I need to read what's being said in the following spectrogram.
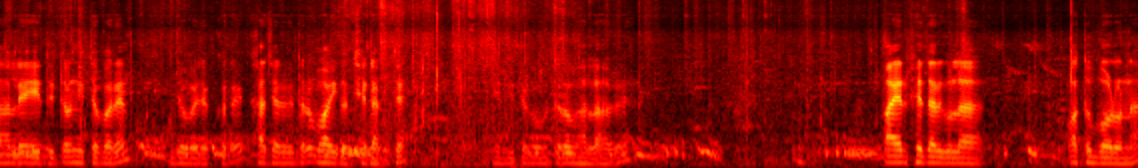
তাহলে এই দুটোও নিতে পারেন। যোগাযোগ করে খাঁচার ভিতরে ভয় করছে ডাকতে। এই দুটো কবুতরও ভালো হবে। পায়ের ফেদারগুলা অত বড় না,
